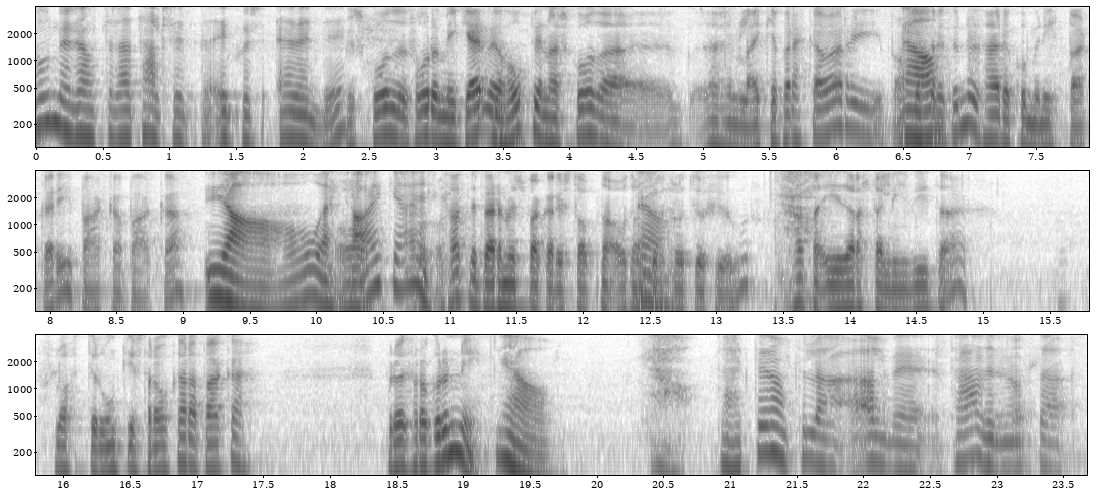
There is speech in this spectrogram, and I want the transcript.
hún er náttúrulega talsið einhvers eðindi við skoðum, fórum í gerð með hópin að skoða eh, það sem lækjabrekka var í bankastrætinu, það er komið nýtt bakari baka baka. Já, er það ekki og, aðeins? og þannig Bernumsbakari stopna 1834 þarna íðar alltaf lífi í dag. Flottir ungi strákar að baka brauð frá grunni. Já, já, þetta er náttúrulega alveg, það er náttúrulega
